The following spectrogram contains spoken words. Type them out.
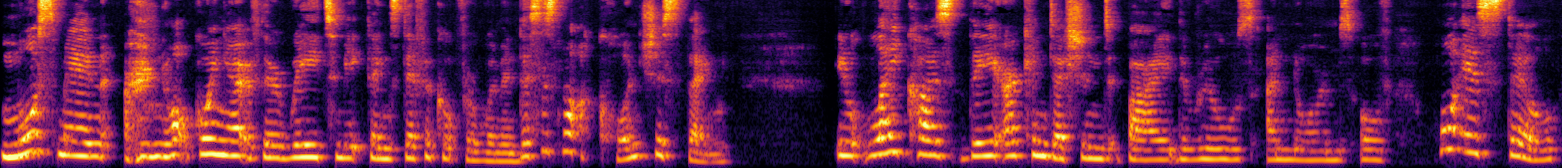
Most men are not going out of their way to make things difficult for women. This is not a conscious thing you know, like us, they are conditioned by the rules and norms of what is still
